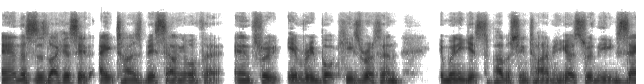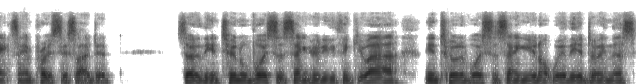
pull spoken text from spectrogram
And this is, like I said, eight times best selling author. And through every book he's written, and when he gets to publishing time, he goes through the exact same process I did. So the internal voices saying, who do you think you are? The internal voices saying, you're not worthy of doing this.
